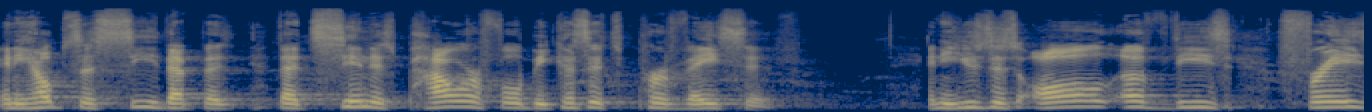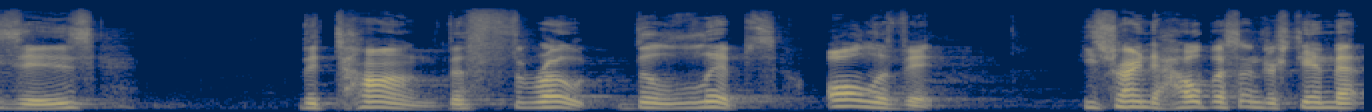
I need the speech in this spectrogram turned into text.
And he helps us see that, the, that sin is powerful because it's pervasive. And he uses all of these phrases the tongue, the throat, the lips, all of it. He's trying to help us understand that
